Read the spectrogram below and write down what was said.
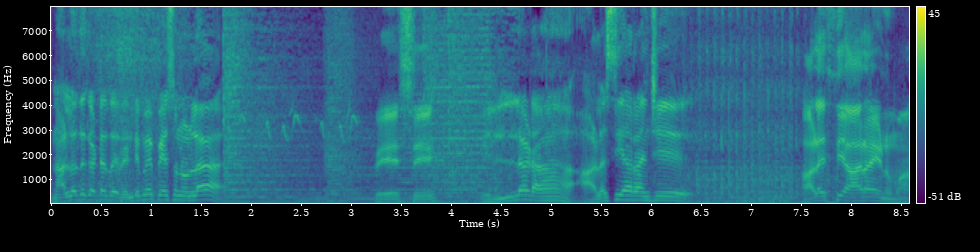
நல்லது கெட்டது ரெண்டுமே பேசணும்ல. பேசி. இல்லடா அலசி ஆராய்ஞ்சு. அலசி ஆராயணுமா?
